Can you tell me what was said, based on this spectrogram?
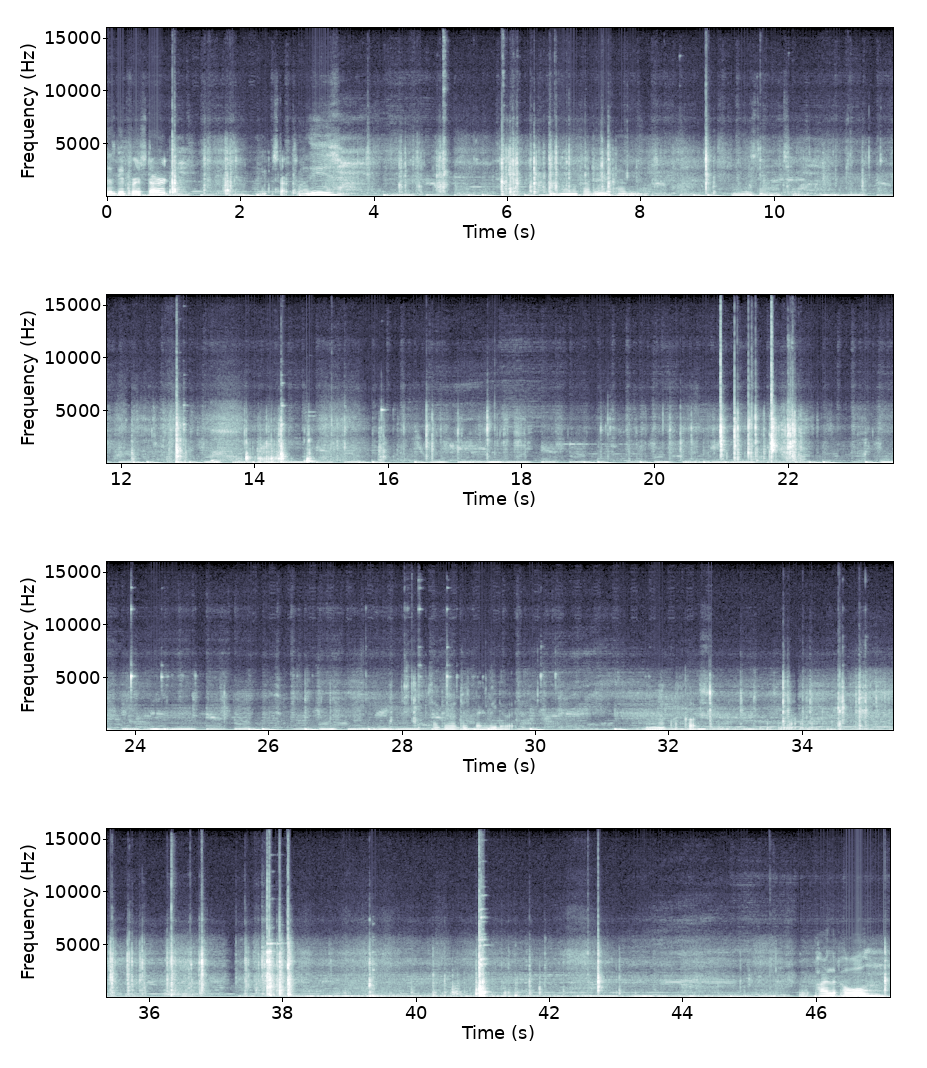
that's good for a start. I think we'll start with one of these. And we'll probably end up having down there too. Pilot hole.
